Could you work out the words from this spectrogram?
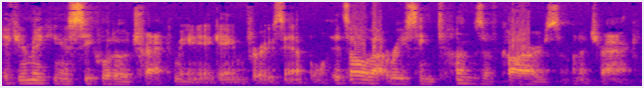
if you're making a sequel to a Trackmania game, for example, it's all about racing tons of cars on a track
